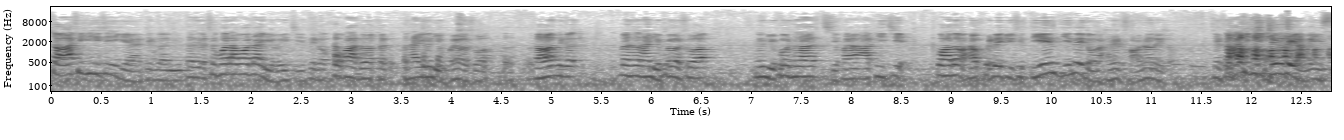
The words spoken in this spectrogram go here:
叫 RPG 这一点，这个你在这个《生活大爆炸》有一集，这个霍华德和和他一个女朋友说，然后那个问候他女朋友说，那个女朋友说她喜欢 RPG，霍华德马上回了一句是 D N D 那种的还是床上那种，就是 RPG 只有这两个意思。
